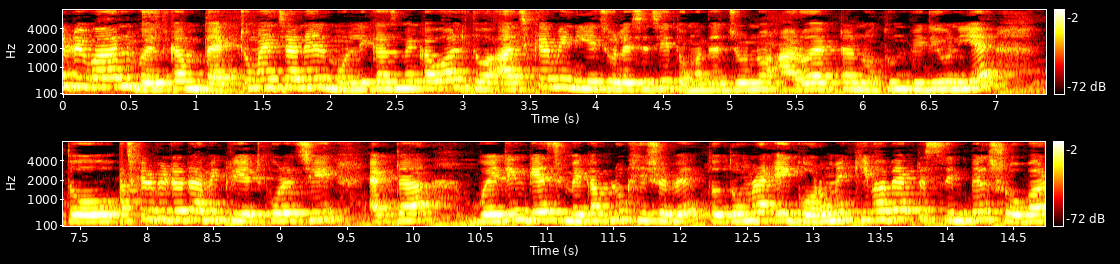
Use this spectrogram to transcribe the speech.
Everyone welcome back to my channel Mallika's মেকাওয়াল তো আজকে আমি নিয়ে চলে এসেছি তোমাদের জন্য আরও একটা নতুন ভিডিও নিয়ে। তো আজকের ভিডিওটা আমি ক্রিয়েট করেছি একটা ওয়েডিং গেস্ট মেকআপ লুক হিসেবে। তো তোমরা এই গরমে কীভাবে একটা সিম্পল সোবার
